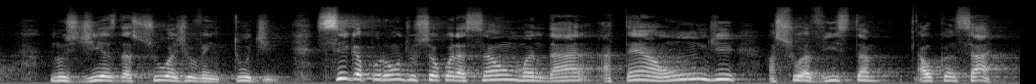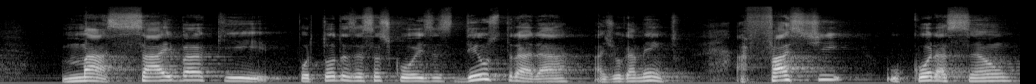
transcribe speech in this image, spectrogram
nos dias da sua juventude. Siga por onde o seu coração mandar, até aonde a sua vista alcançar. Mas saiba que por todas essas coisas Deus trará a julgamento. Afaste o coração,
